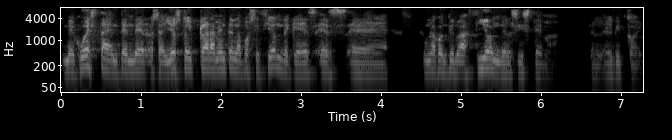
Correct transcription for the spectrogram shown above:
me cuesta entender, o sea, yo estoy claramente en la posición de que es, eh, una continuación del sistema, el, Bitcoin.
